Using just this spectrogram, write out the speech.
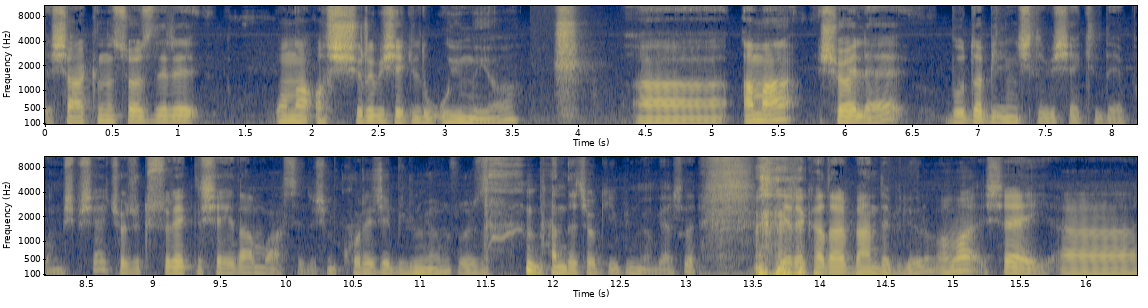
Ee, Şarkının sözleri ona aşırı bir şekilde uymuyor. Aa, ama şöyle bu da bilinçli bir şekilde yapılmış bir şey. Çocuk sürekli şeyden bahsediyor. Şimdi Korece bilmiyoruz o yüzden ben de çok iyi bilmiyorum gerçi de. Bir yere kadar ben de biliyorum ama şey aa,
